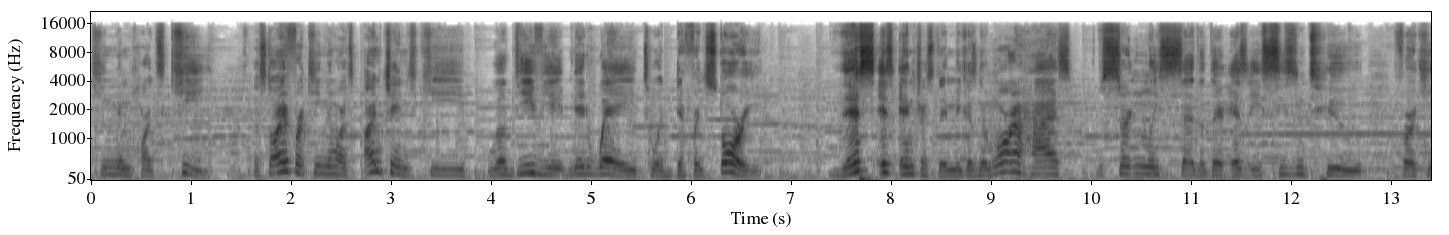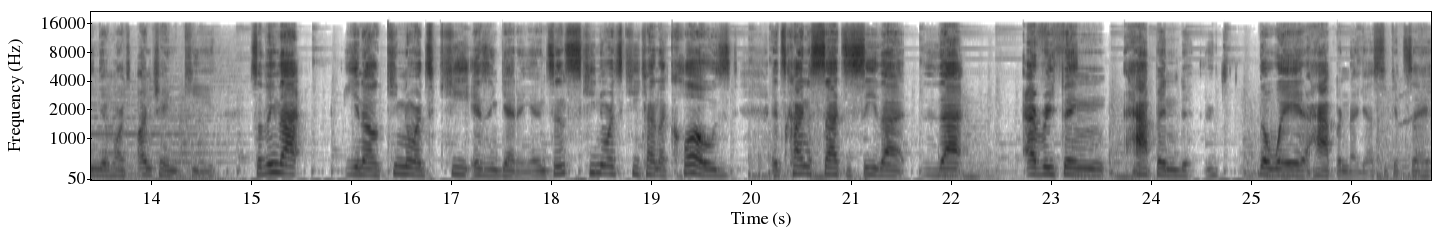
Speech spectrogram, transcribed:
Kingdom Hearts Key. The story for Kingdom Hearts Unchained Key will deviate midway to a different story. This is interesting because Nomura has certainly said that there is a season 2 for Kingdom Hearts Unchained Key. Something that, you know, Kingdom Hearts Key isn't getting. And since Kingdom Hearts Key kind of closed, it's kind of sad to see that that everything happened the way it happened, I guess you could say.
